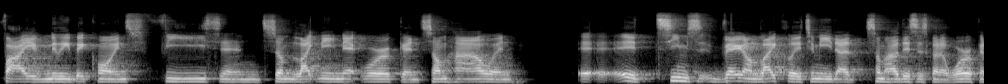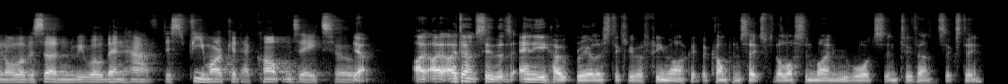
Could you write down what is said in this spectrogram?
five milli bitcoins fees and some lightning network and somehow and it, it seems very unlikely to me that somehow this is going to work and all of a sudden we will then have this fee market that compensates so yeah I, I don't see there's any hope realistically of a fee market that compensates for the loss in mining rewards in 2016.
